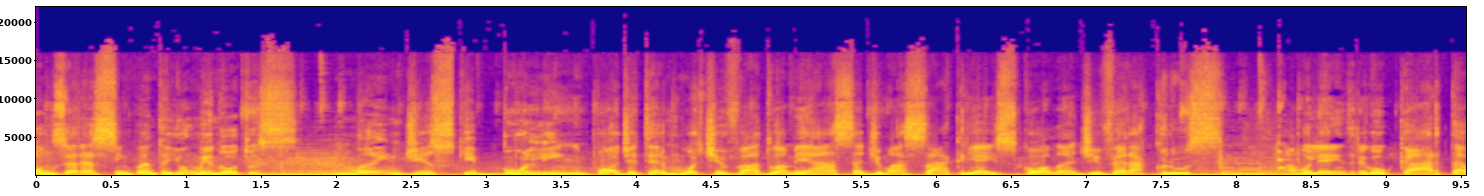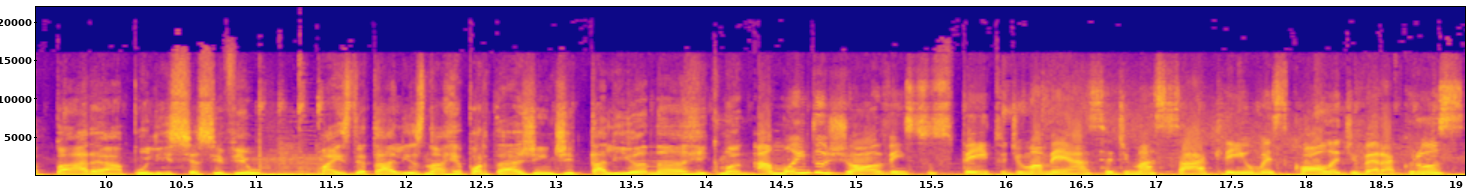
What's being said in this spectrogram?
11 horas 51 minutos. Mãe diz que bullying pode ter motivado ameaça de massacre à escola de Veracruz. A mulher entregou carta para a Polícia Civil. Mais detalhes na reportagem de Taliana Hickman. A mãe do jovem suspeito de uma ameaça de massacre em uma escola de Veracruz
